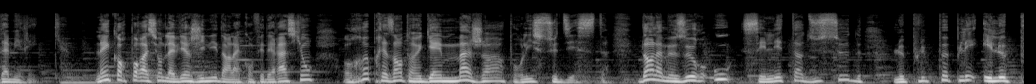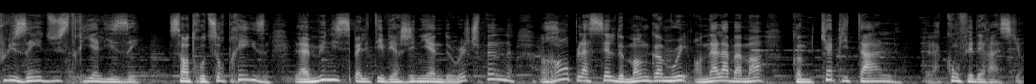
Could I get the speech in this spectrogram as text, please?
d'Amérique. L'incorporation de la Virginie dans la Confédération représente un gain majeur pour les sudistes, dans la mesure où c'est l'État du Sud le plus peuplé et le plus industrialisé. Sans trop de surprise, la municipalité virginienne de Richmond remplace celle de Montgomery en Alabama comme capitale de la Confédération.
